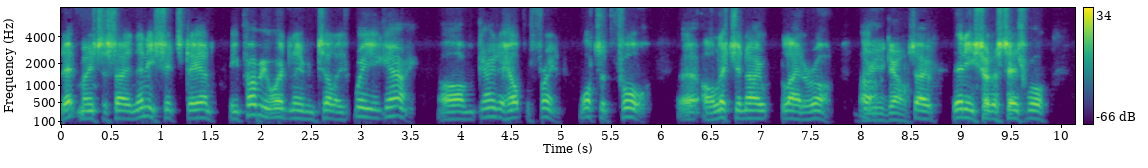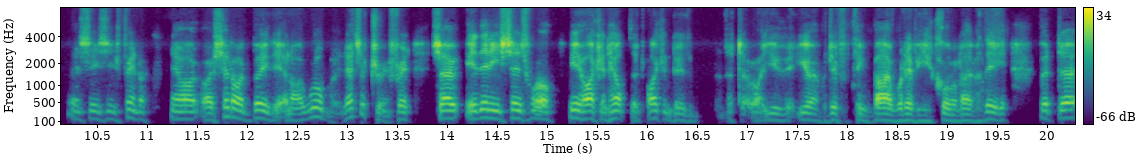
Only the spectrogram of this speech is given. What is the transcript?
that means to say, and then he sits down, he probably wouldn't even tell us, Where you going? Oh, I'm going to help a friend. What's it for? Uh, I'll let you know later on. There oh, you go. So then he sort of says, Well, this is his friend. Now, I, I, said I'd be there, and I will be. That's a true friend. So then he says, Well, yeah, I can help that. I can do the, the well, you, you have a different thing, bar, whatever you call it over there. But uh,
